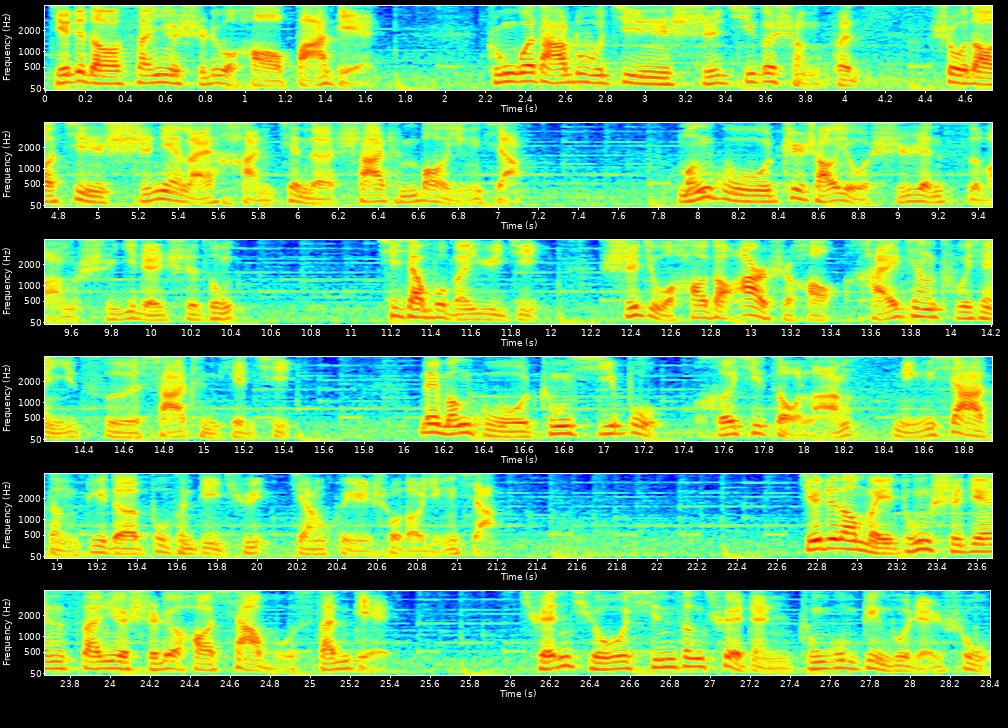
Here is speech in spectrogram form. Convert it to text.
截止到三月十六号八点，中国大陆近十七个省份受到近十年来罕见的沙尘暴影响，蒙古至少有十人死亡，十一人失踪。气象部门预计。十九号到二十号还将出现一次沙尘天气，内蒙古中西部、河西走廊、宁夏等地的部分地区将会受到影响。截止到美东时间三月十六号下午三点，全球新增确诊中共病毒人数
